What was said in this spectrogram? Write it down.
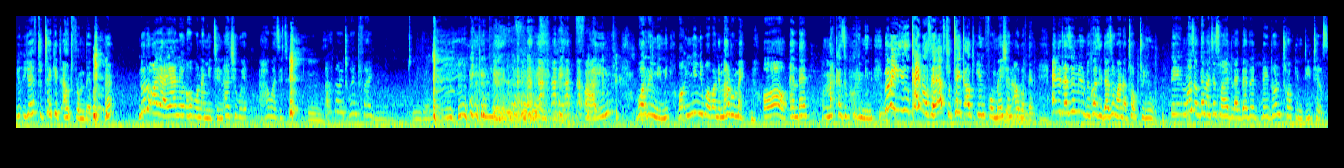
You, you have to take it out from them ndori oyayani ovona meeting a tshi vhuya how was it? Oh, no it went fine. Fine. Vo ri mini o oh, nyinyi vo vone oh and then makazi vo ri mini No, you kind of have to take out information out of them. And it doesn't mean because he doesn't want to talk to you. They, most of them are just wired like that they, they don't talk in details.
